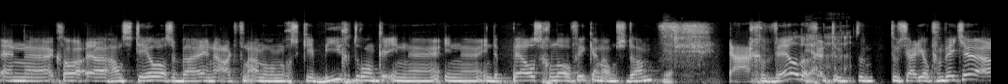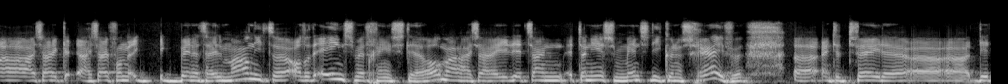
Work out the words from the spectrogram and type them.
en ik geloof Hans Steel was erbij en Art van Amerongen nog eens een keer bier gedronken in, uh, in, uh, in de Pels, geloof ik, in Amsterdam. Ja. Ja, geweldig. En toen, toen, toen zei hij ook van, weet je, uh, hij, zei, hij zei van, ik, ik ben het helemaal niet uh, altijd eens met geen stijl. Maar hij zei, dit zijn ten eerste mensen die kunnen schrijven. Uh, en ten tweede, dit,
